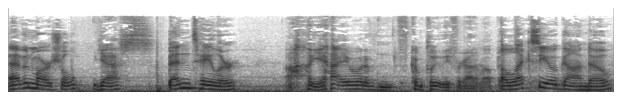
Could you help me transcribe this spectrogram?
Evan Marshall. Yes. Ben Taylor. Uh, yeah, I would have completely forgot about that. Alexi Ogando.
